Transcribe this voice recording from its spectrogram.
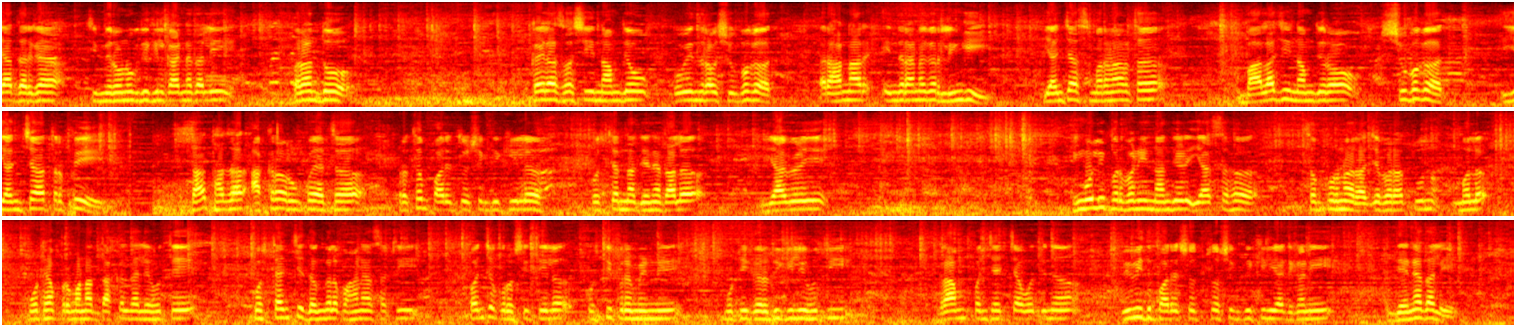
या दर्ग्याची मिरवणूक देखील काढण्यात आली. परंतु कैलासवासी नामदेव गोविंदराव शिवभगत राहणार इंदिरानगर लिंगी यांच्या स्मरणार्थ बालाजी नामदेवराव शिवभगत यांच्यातर्फे सात हजार अकरा रुपयाचं प्रथम पारितोषिक देखील कुस्त्यांना देण्यात आलं. यावेळी हिंगोली परभणी नांदेड यासह संपूर्ण राज्यभरातून मल मोठ्या प्रमाणात दाखल झाले होते. कुस्त्यांची दंगल पाहण्यासाठी पंचक्रोशीतील कुस्तीप्रेमींनी मोठी गर्दी केली होती. ग्रामपंचायतच्या वतीनं विविध पारितोषिक देखील या ठिकाणी देण्यात आले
